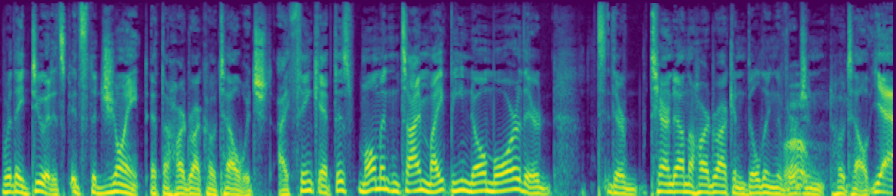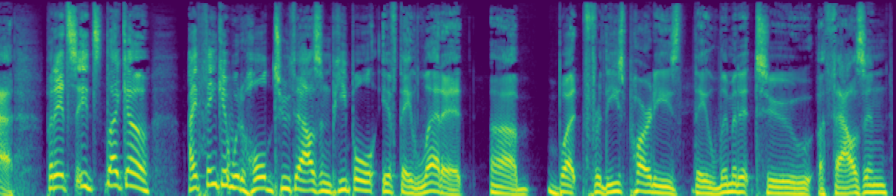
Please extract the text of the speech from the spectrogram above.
where they do it, it's, it's the joint at the Hard Rock Hotel, which I think at this moment in time might be no more. They're, they're tearing down the Hard Rock and building the Virgin Whoa. Hotel. Yeah, but it's it's like a. I think it would hold two thousand people if they let it. Uh, but for these parties, they limit it to a thousand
